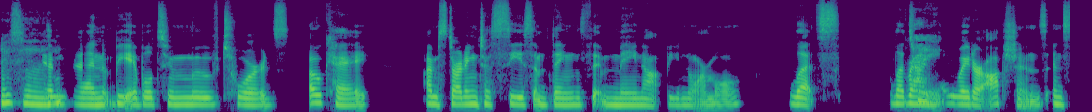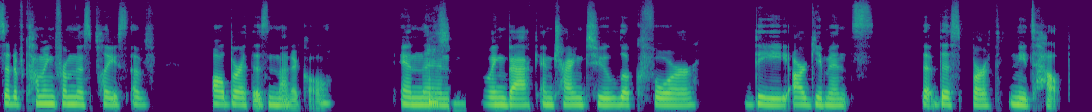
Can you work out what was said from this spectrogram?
mm-hmm. and then be able to move towards, okay, I'm starting to see some things that may not be normal. Let's let's right. evaluate our options instead of coming from this place of all birth is medical and then going back and trying to look for the arguments that this birth needs help.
